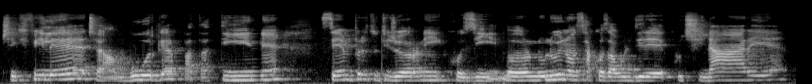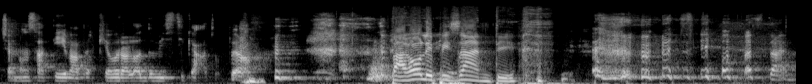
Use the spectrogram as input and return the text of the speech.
Chick-fil-A, cioè hamburger, patatine, sempre tutti i giorni così. Lui non sa cosa vuol dire cucinare, cioè non sapeva perché ora l'ho addomesticato, però... Parole pesanti. sì, abbastanza.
